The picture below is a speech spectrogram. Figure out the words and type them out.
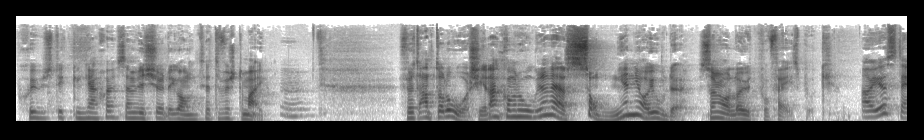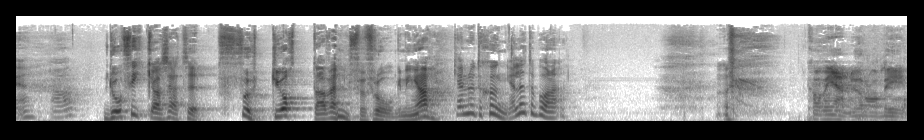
sju stycken kanske, sen vi körde igång 31 maj. För ett antal år sedan, kommer du ihåg den där sången jag gjorde? Som jag la ut på Facebook. Ja, just det. Ja. Då fick jag så typ 48 vänförfrågningar. Kan du inte sjunga lite på den? Kom igen nu Robin.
